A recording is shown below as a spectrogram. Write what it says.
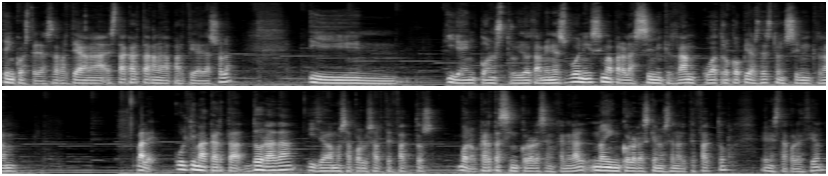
5 estrellas, esta, partida esta carta gana la partida ya sola. Y, y en construido también es buenísima para la Simic Ram. Cuatro copias de esto en Simic Ram. Vale, última carta dorada y ya vamos a por los artefactos. Bueno, cartas incolores en general. No hay incoloras que no sean artefacto en esta colección.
